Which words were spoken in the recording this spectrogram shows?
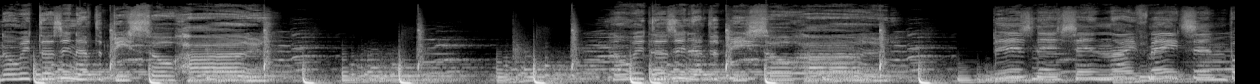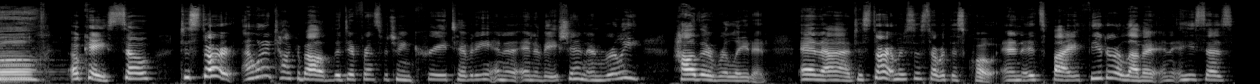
No, it doesn't have to be so hard. No, it doesn't have to be so hard. Business and life made simple. Okay, so to start, I want to talk about the difference between creativity and innovation and really how they're related. And uh, to start, I'm just going to start with this quote, and it's by Theodore Levitt, and he says,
